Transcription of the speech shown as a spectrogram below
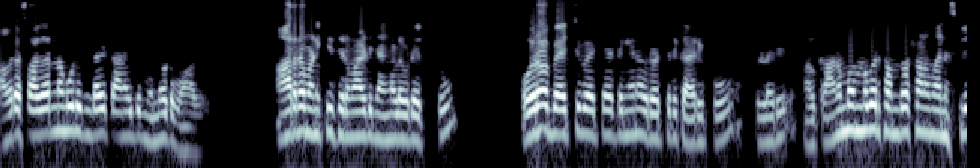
അവരുടെ സഹകരണം കൂടി ഉണ്ടായിട്ടാണ് ഇത് മുന്നോട്ട് പോകുന്നത് ആറര മണിക്ക് സ്ഥിരമായിട്ട് ഞങ്ങൾ ഇവിടെ എത്തും. ഓരോ ബാച്ച് ബാച്ചായിട്ട് ഇങ്ങനെ ഓരോരുത്തർ കയറി പോകും പിള്ളേർ അത് കാണുമ്പോൾ നമുക്കൊരു സന്തോഷമാണ് മനസ്സിൽ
